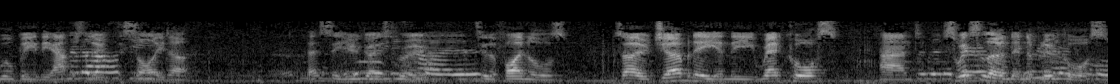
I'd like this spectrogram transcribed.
will be the absolute decider. Let's see who goes through to the finals. So Germany in the red course and Switzerland in the blue course.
